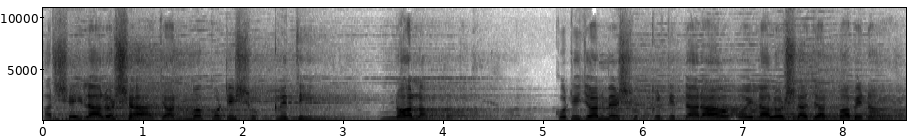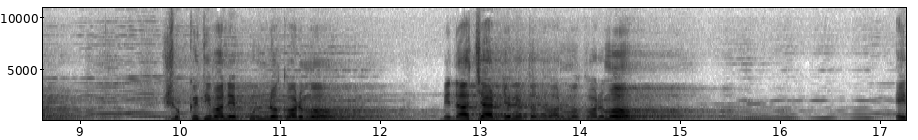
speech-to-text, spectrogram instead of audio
আর সেই লালসা জন্ম কোটি সুকৃতি ন লভ্য কোটি জন্মের সুকৃতির দ্বারাও ওই লালসা জন্মাবে না। সুকৃতি মানে পুণ্যকর্ম। বেদাচারজনিত ধর্মকর্ম। এই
